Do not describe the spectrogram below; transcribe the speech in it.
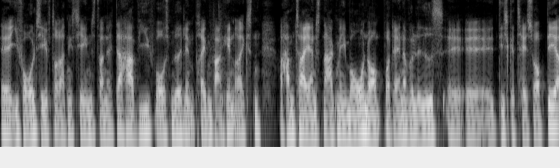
øh, i forhold til efterretningstjenesterne. Der har vi vores medlem, Preben Bang Henriksen, og ham tager jeg en snak med i morgen om, hvordan og hvorledes øh, øh det skal tages op der.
